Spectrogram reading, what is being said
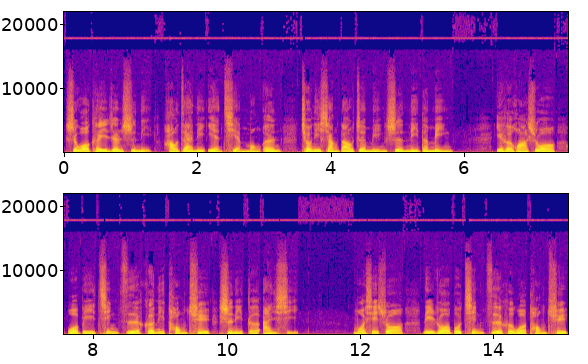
使我可以认识你，好在你眼前蒙恩。求你想到这名是你的名。”耶和华说：“我必亲自和你同去，使你得安息。”摩西说：“你若不亲自和我同去，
